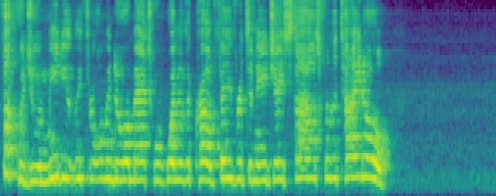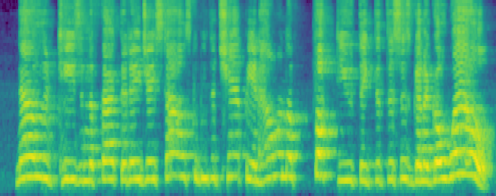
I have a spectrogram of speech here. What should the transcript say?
fuck would you immediately throw him into a match with one of the crowd favorites in AJ Styles for the title? Now they're teasing the fact that AJ Styles could be the champion. How in the fuck do you think that this is going to go well?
